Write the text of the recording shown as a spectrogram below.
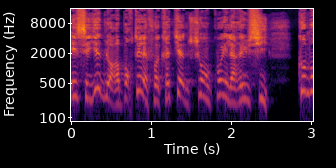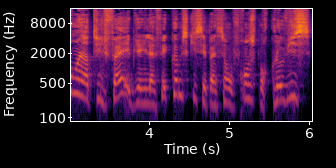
essayer de leur apporter la foi chrétienne, ce en quoi il a réussi. Comment a-t-il fait? Eh bien, il a fait comme ce qui s'est passé en France pour Clovis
